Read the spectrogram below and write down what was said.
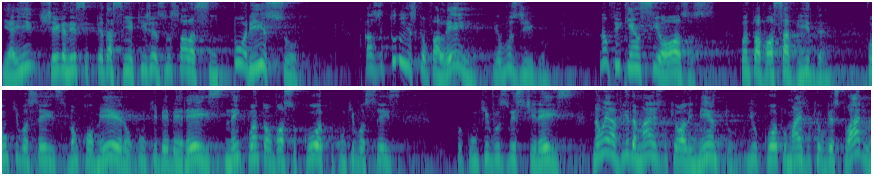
E aí chega nesse pedacinho aqui, Jesus fala assim: Por isso, por causa de tudo isso que eu falei, eu vos digo: não fiquem ansiosos quanto à vossa vida, com o que vocês vão comer ou com o que bebereis, nem quanto ao vosso corpo, com o que vocês com que vos vestireis. Não é a vida mais do que o alimento e o corpo mais do que o vestuário?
